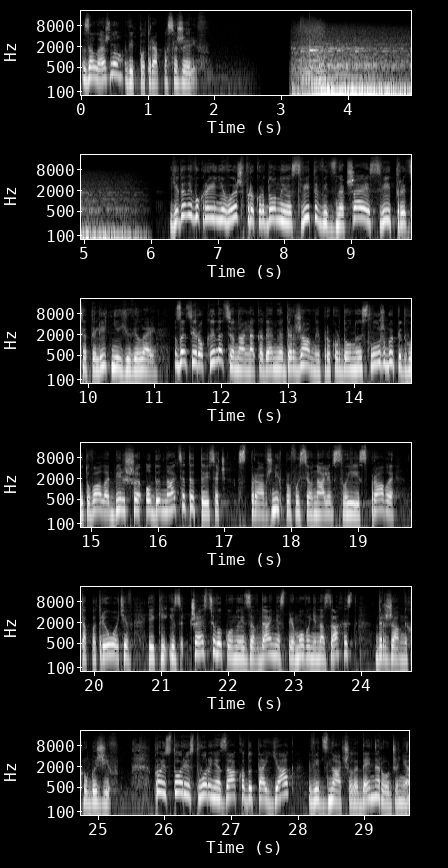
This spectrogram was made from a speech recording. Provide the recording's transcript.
залежно від потреб пасажирів. Єдиний в Україні виш прикордонної освіти відзначає свій 30-літній ювілей. За ці роки Національна академія Державної прикордонної служби підготувала більше 11 тисяч справжніх професіоналів своєї справи та патріотів, які із честю виконують завдання, спрямовані на захист державних рубежів. Про історію створення закладу та як відзначили день народження,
